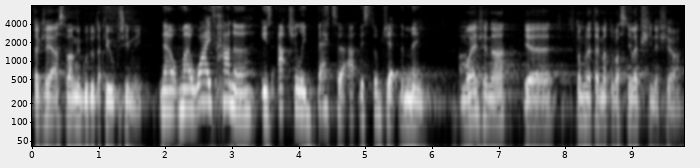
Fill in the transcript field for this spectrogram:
takže já s vámi budu taky upřímný. Now, my wife Hannah is actually better at this subject than me. Moje žena je v tomhle tématu vlastně lepší než já.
